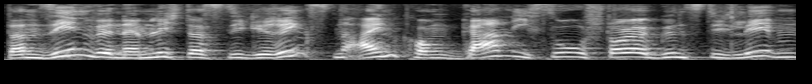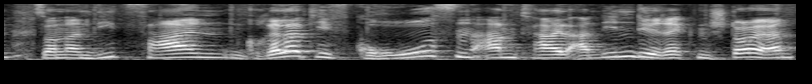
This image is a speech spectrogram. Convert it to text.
Dann sehen wir nämlich, dass die geringsten Einkommen gar nicht so steuergünstig leben, sondern die zahlen einen relativ großen Anteil an indirekten Steuern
